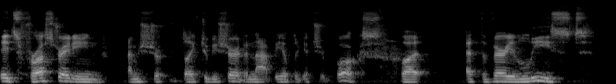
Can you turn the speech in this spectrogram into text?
it's frustrating. I'm sure, like to be sure, to not be able to get your books, but at the very least,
